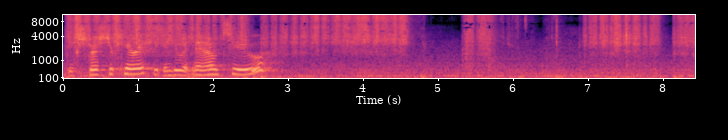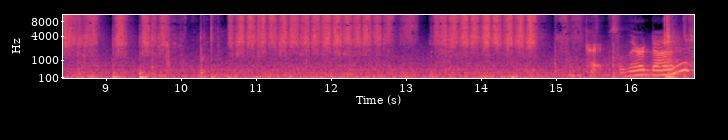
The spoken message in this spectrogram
If you stress your carrots, you can do it now too. they're done.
